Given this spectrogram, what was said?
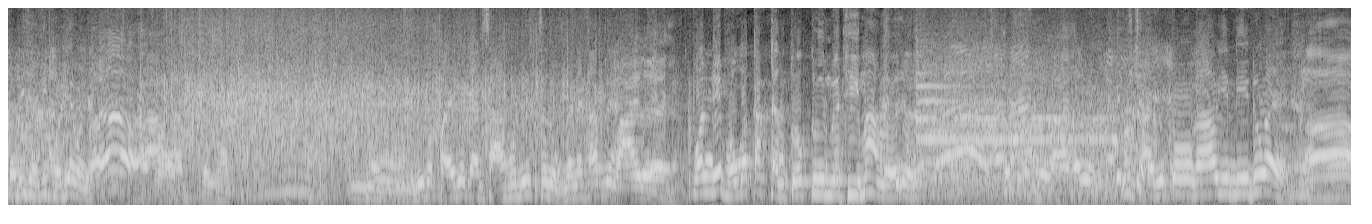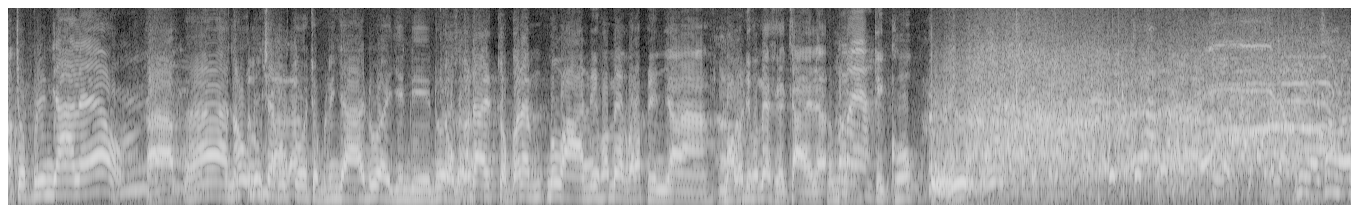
ตอนนี้เชิญที่โพเดียมก่อนครับเออครับครับเชิญครับ แหมนี่ก็ไปด้วยกันสามคนนี้สนุกเลยนะครับเนี่ยบายเลย วันนี้ผมก็ตักแต่งตัวกลืนเวทีมากเลยเนี่ยลูกชายคุณโตเขายินดีด้วยอ่าจบปริญญาแล้วครับอ่าน้องลูกชายคุณโตจบปริญญาด้วยยินดีด้วยจบมาได้จบมาได้เมื่อวานนี้พ่อแม่ก็ไปรับปริญญามาวันนี้พ่อแม่เสียใจแล้วทำไมอะติดคุกอยากพูดอะไรช่างมัน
